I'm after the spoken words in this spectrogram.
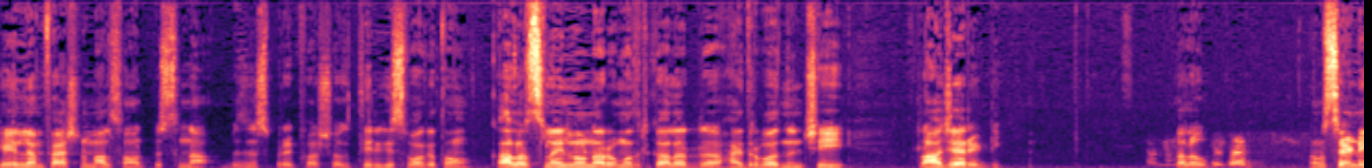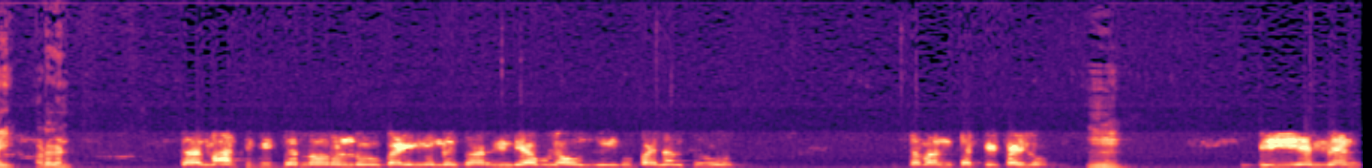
కేఎల్ఎం ఫ్యాషన్ మాల్ సమర్పిస్తున్న బిజినెస్ బ్రేక్ఫాస్ట్ షోకి తిరిగి స్వాగతం. కాలర్స్ లైన్లో ఉన్నారు మొదటి కాలర్ హైదరాబాద్ నుంచి రాజారెడ్డి. హలో. నమస్తే అండి అడగండి. సార్ మార్చి ఫీచర్లో రెండు బయింగ్ ఉన్నాయి sir. India bull housing finance seven thirty ఫైవ్లో. బిఎంఎల్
